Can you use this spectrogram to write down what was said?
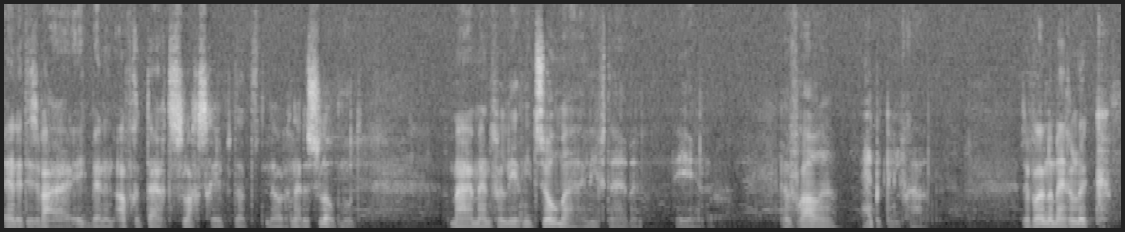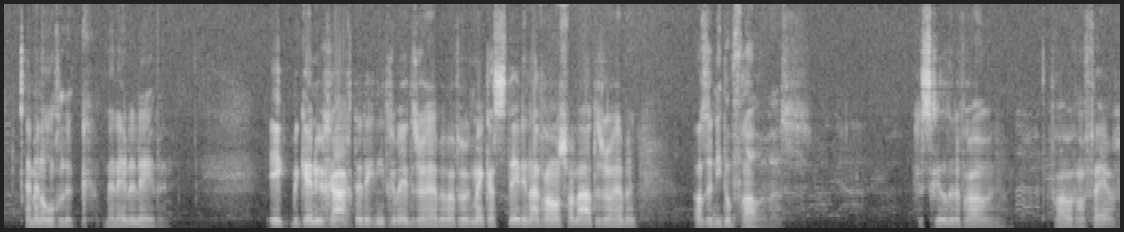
En het is waar, ik ben een afgetuigd slagschip dat nodig naar de sloop moet. Maar men verleert niet zomaar lief te hebben, heren. En vrouwen heb ik lief gehad. Ze vormden mijn geluk en mijn ongeluk, mijn hele leven. Ik beken u graag dat ik niet geweten zou hebben... waarvoor ik mijn kasteel in Avranches verlaten zou hebben... als het niet om vrouwen was. Geschilderde vrouwen, vrouwen van verf,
